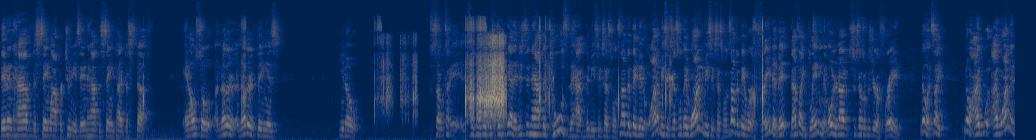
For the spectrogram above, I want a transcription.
they didn't have the same opportunities. They didn't have the same type of stuff. And also another another thing is, you know, sometimes, sometimes they just yeah they just didn't have the tools to have to be successful. It's not that they didn't want to be successful; they wanted to be successful. It's not that they were afraid of it. That's like blaming them. Oh, you're not successful because you're afraid. No, it's like no, I, w- I wanted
